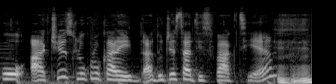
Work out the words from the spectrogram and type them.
cu acest lucru care îi aduce satisfacție uh-huh.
